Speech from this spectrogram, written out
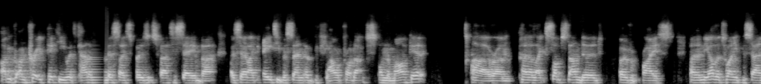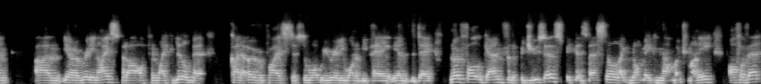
I'm, I'm pretty picky with cannabis, I suppose it's fair to say, but I'd say like 80% of the flower products on the market are um, kind of like substandard, overpriced. And then the other 20%, um, you know, are really nice, but are often like a little bit kind of overpriced as to what we really want to be paying at the end of the day. No fault again for the producers because they're still like not making that much money off of it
